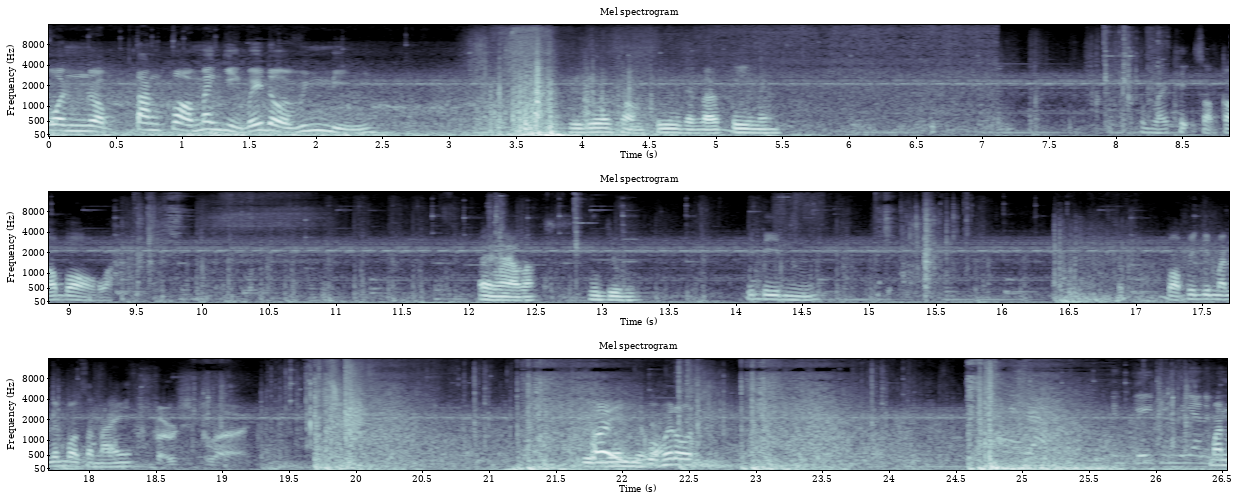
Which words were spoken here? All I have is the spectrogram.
คนแบบตั้งป้อมแม่งยิงไม่โดนวิ่งหนี วิดีโอสองปีแต่ละปีนึง ทำไรเทคสองก็บอกว่ะไปไหนวะไม่ดูพี่ดิน บอกพี่ดินมาเล่นบทสไนป์ First blood. เฮ้ยเล่นอยู่กูไม่โดน Engaging the enemy. มัน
